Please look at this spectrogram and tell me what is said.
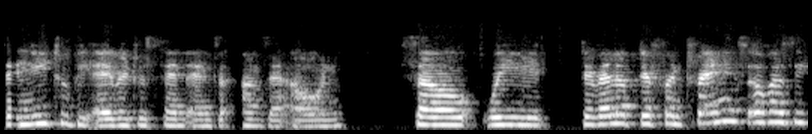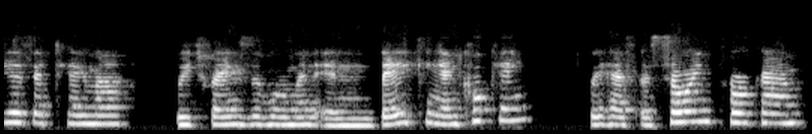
they need to be able to stand on, their own. So we develop different trainings over the years at Tamar. We train the women in baking and cooking. We have a sewing program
